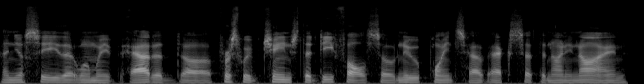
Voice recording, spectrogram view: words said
And you'll see that when we've added, uh, first we've changed the default so new points have x set to 99.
